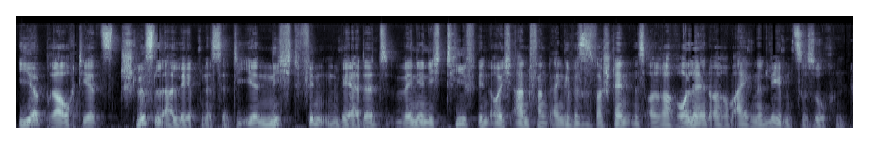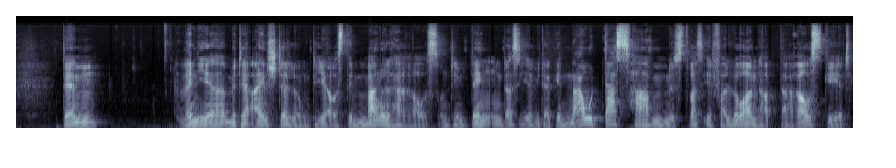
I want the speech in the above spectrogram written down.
Ihr braucht jetzt Schlüsselerlebnisse, die ihr nicht finden werdet, wenn ihr nicht tief in euch anfangt, ein gewisses Verständnis eurer Rolle in eurem eigenen Leben zu suchen. Denn wenn ihr mit der Einstellung, die ihr aus dem Mangel heraus und dem Denken, dass ihr wieder genau das haben müsst, was ihr verloren habt, da rausgeht,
